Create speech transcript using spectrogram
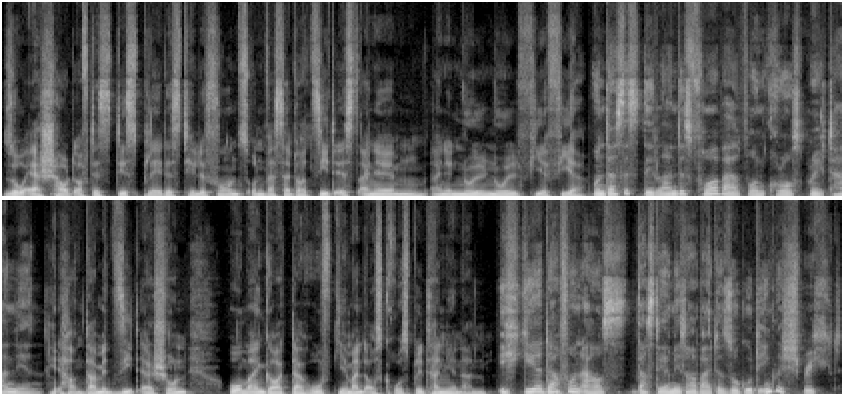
So, er schaut auf das Display des Telefons und was er dort sieht, ist eine, eine 0044. Und das ist die Landesvorwahl von Großbritannien. Ja, und damit sieht er schon, oh mein Gott, da ruft jemand aus Großbritannien an. Ich gehe davon aus, dass der Mitarbeiter so gut Englisch spricht,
